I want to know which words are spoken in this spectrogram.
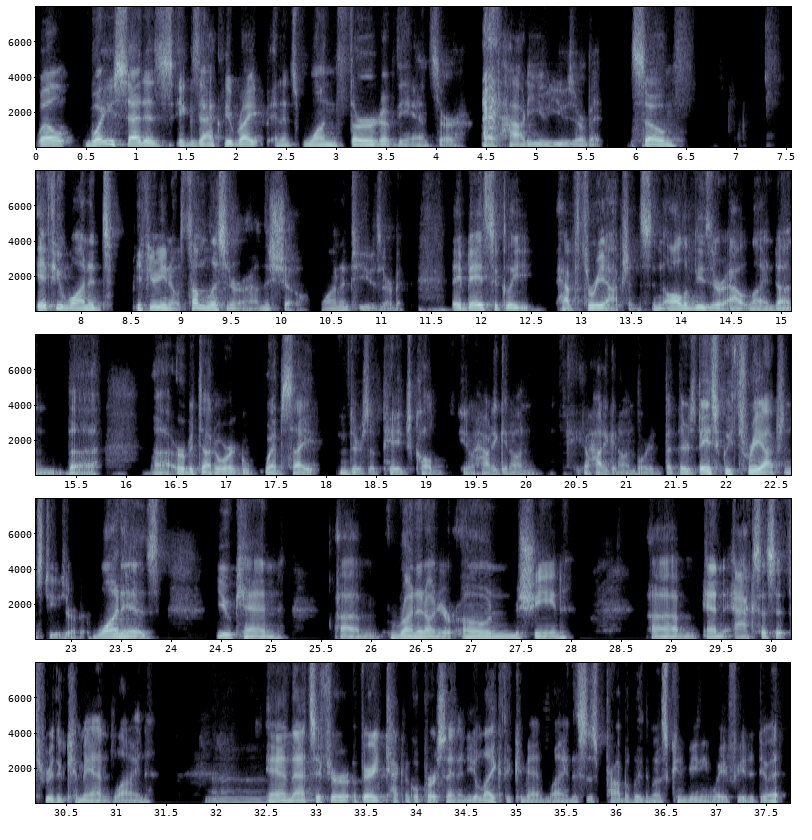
Well, what you said is exactly right, and it's one third of the answer of how do you use Urbit. So, if you wanted, to, if you're, you know, some listener on the show wanted to use Urbit, they basically have three options, and all of these are outlined on the uh, Urbit.org website. There's a page called, you know, how to get on, you know, how to get onboarded. But there's basically three options to use Urbit. One is you can um, run it on your own machine um, and access it through the command line. Uh, and that's if you're a very technical person and you like the command line, this is probably the most convenient way for you to do it.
